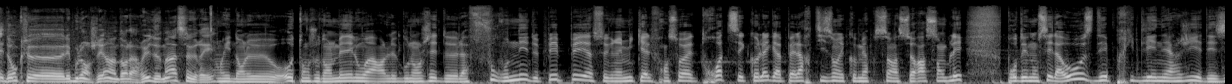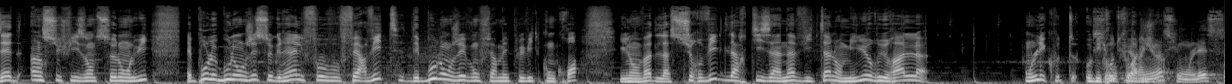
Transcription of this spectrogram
Et donc les boulangers hein, dans la rue demain à Segré. Oui, dans le Haut-Anjou, dans le Maine-et-Loire, le boulanger de la fournée de Pépé à Segré, Michael François et trois de ses collègues appellent artisans et commerçants à se rassembler pour dénoncer la hausse des prix de l'énergie et des aides insuffisantes selon lui. Et pour le boulanger segréen, il faut faire vite. Des boulangers vont fermer plus vite qu'on croit. Il en va de la survie de l'artisanat vital en milieu rural. On l'écoute au micro si de Si on laisse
